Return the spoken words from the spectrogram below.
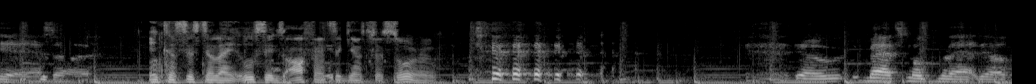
Yeah. So. inconsistent like Usyk's offense against Chisora. you know, mad smoke for that, you know.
